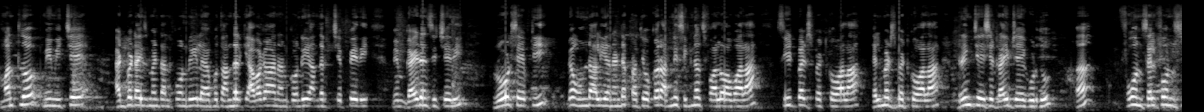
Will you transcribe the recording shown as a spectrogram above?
మంత్లో మేము ఇచ్చే అడ్వర్టైజ్మెంట్ అనుకోండి లేకపోతే అందరికీ అవగాహన అనుకోండి అందరికి చెప్పేది మేము గైడెన్స్ ఇచ్చేది రోడ్ సేఫ్టీగా ఉండాలి అని అంటే ప్రతి ఒక్కరు అన్ని సిగ్నల్స్ ఫాలో అవ్వాలా సీట్ బెల్ట్స్ పెట్టుకోవాలా హెల్మెట్స్ పెట్టుకోవాలా డ్రింక్ చేసి డ్రైవ్ చేయకూడదు ఫోన్ సెల్ ఫోన్స్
